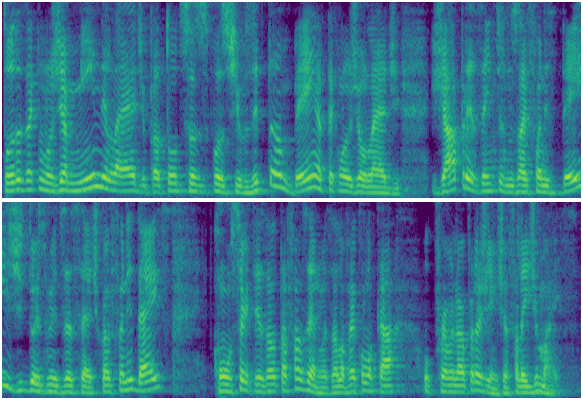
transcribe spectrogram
toda a tecnologia mini LED para todos os seus dispositivos e também a tecnologia OLED já presente nos iPhones desde 2017 com o iPhone 10 com certeza ela tá fazendo, mas ela vai colocar o que for melhor pra gente. Já falei demais.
